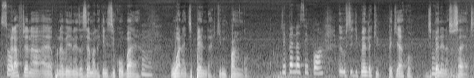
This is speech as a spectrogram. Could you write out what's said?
So alafu tena uh, kuna venye naweza sema lakini si kwa ubaya mm -hmm. wanajipenda kimpango kujipenda si poa. e, usijipende peke yako jipende mm -hmm. na society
